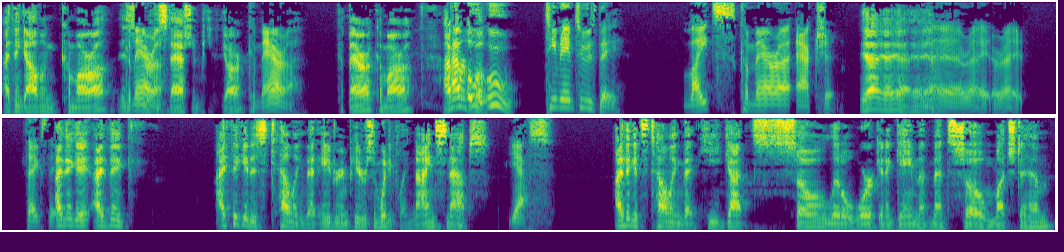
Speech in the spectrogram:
I think Alvin Kamara is Kamara. worth a stash in PPR. Kamara. Kamara, Kamara. I've How, heard ooh, both. ooh, team name Tuesday. Lights, Kamara, action. Yeah, yeah, yeah, yeah, Yeah, yeah. all right, all right. Thanks, Dave. I think, it, I think, I think it is telling that Adrian Peterson, what did he play? Nine snaps? yes. I think it's telling that he got so little work in a game that meant so much to him.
